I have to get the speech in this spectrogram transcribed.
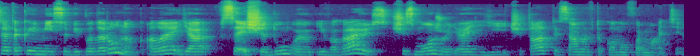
Це такий мій собі подарунок, але я все ще думаю і вагаюсь, чи зможу я її читати саме в такому форматі.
